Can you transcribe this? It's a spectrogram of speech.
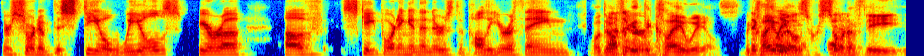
there's sort of the steel wheels era of skateboarding, and then there's the polyurethane. Well, don't other, forget the clay wheels. The, the clay, clay, wheels were sort of the,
